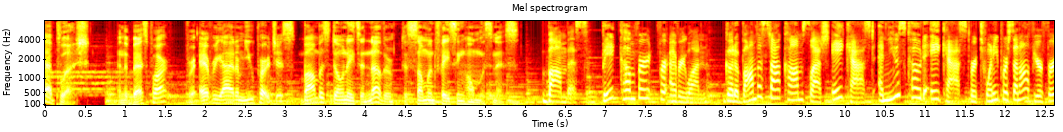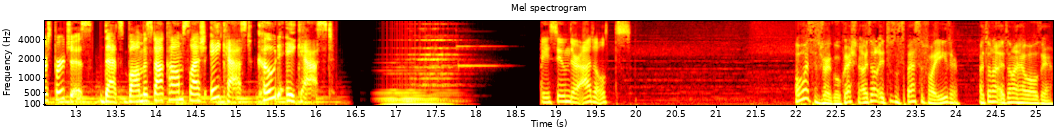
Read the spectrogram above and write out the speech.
that plush. And the best part? For every item you purchase, Bombas donates another to someone facing homelessness. Bombas. Big comfort for everyone. Go to bombas.com slash ACAST and use code ACAST for 20% off your first purchase. That's bombas.com slash ACAST. Code ACAST. I assume they're adults. Oh, that's a very good question. I don't. It doesn't specify either. I don't know. I don't know how old they're.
